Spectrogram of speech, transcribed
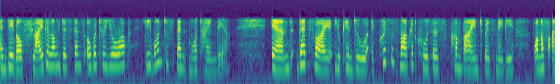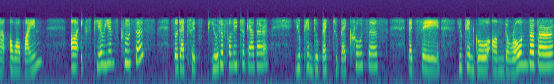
and they will fly the long distance over to Europe, they want to spend more time there. And that's why you can do a Christmas market cruises combined with maybe one of our, our wine uh, experience cruises. So that fits beautifully together. You can do back to back cruises. Let's say you can go on the Rhone River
